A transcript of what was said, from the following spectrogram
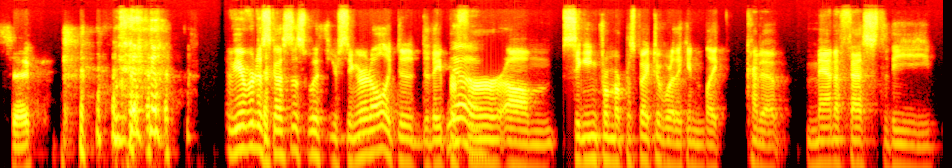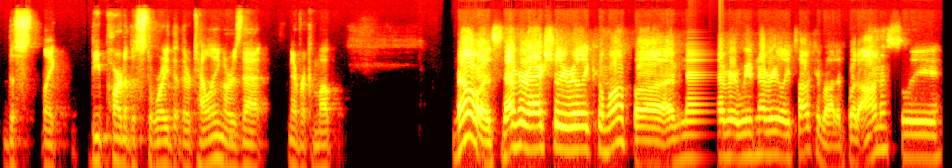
sick. Have you ever discussed this with your singer at all? Like, do, do they prefer yeah. um, singing from a perspective where they can like kind of manifest the the like be part of the story that they're telling, or has that never come up? No, it's never actually really come up. Uh, I've never we've never really talked about it, but honestly,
